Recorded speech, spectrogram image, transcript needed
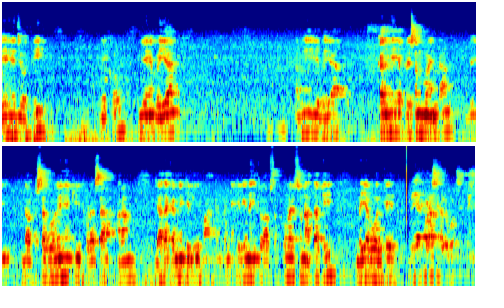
ये है ज्योति, देखो, ये है भैया। अभी ये भैया, कल ही ऑपरेशन हुआ इनका। अभी डॉक्टर साहब बोले हैं कि थोड़ा सा आराम ज़्यादा करने के लिए, बात कम करने के लिए नहीं तो आप सबको मैं सुनाता भी भैया बोलते भैया थोड़ा सा हेलो बोल सकते हैं?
